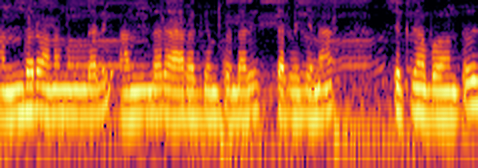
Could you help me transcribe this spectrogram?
అందరూ ఆనందంగా ఉండాలి. అందరూ ఆరోగ్యంతో ఉండాలి. సర్వజన సుఖినభావంతో.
